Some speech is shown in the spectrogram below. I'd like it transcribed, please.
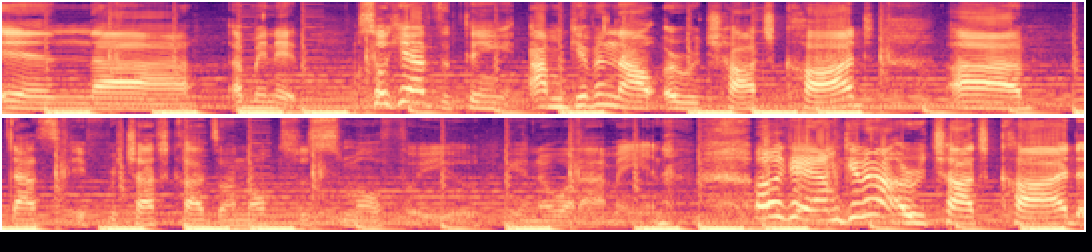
in uh, a minute. So, here's the thing I'm giving out a recharge card. Uh, that's if recharge cards are not too small for you. You know what I mean? Okay, I'm giving out a recharge card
